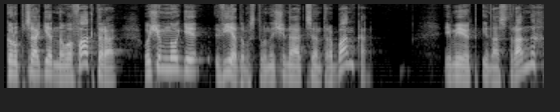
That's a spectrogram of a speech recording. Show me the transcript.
коррупциогенного фактора очень многие ведомства, начиная от Центробанка, имеют иностранных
